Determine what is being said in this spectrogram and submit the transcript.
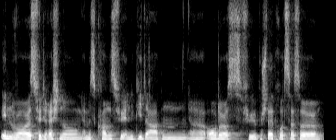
Invoice für die Rechnung, MS-Cons für Energiedaten, äh, Orders für Bestellprozesse,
